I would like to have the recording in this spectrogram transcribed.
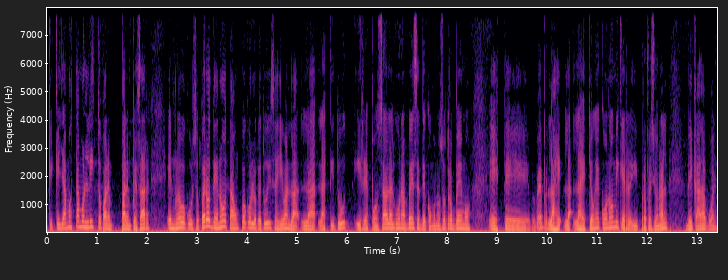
que, que, ya estamos listos para, para, empezar el nuevo curso. Pero denota un poco lo que tú dices, Iván, la, la, la actitud irresponsable algunas veces de cómo nosotros vemos este la, la gestión económica y profesional de cada cual.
